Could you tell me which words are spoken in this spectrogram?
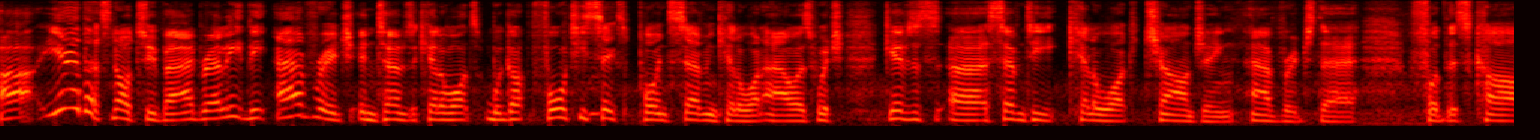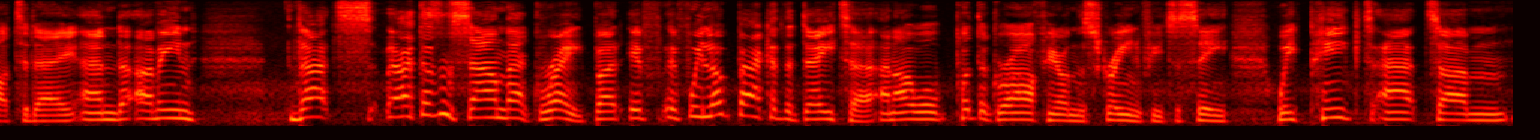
uh, yeah, that's not too bad, really. The average in terms of kilowatts, we got 46.7 kilowatt hours, which gives us uh, 70 kilowatt charging average there for this car today. And I mean, that's that doesn't sound that great but if if we look back at the data and i will put the graph here on the screen for you to see we peaked at um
